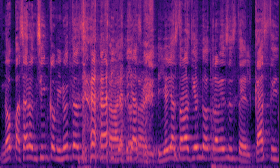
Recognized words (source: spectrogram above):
No pasaron cinco minutos y, yo ya, estaba haciendo otra vez este, el casting.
